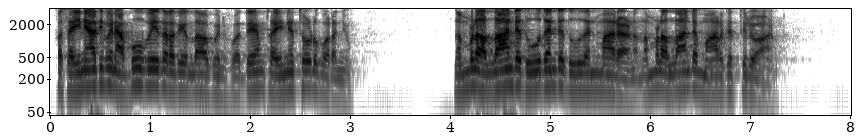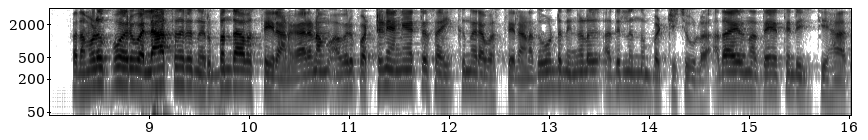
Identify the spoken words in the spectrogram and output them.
അപ്പം സൈന്യാധിപൻ അബൂബൈദ് റതി അള്ളാഹുബൻ അദ്ദേഹം സൈന്യത്തോട് പറഞ്ഞു നമ്മൾ അള്ളാന്റെ ദൂതന്റെ ദൂതന്മാരാണ് നമ്മൾ അള്ളാന്റെ മാർഗത്തിലുമാണ്. അപ്പോൾ നമ്മളിപ്പോൾ ഒരു വല്ലാത്തൊരു നിർബന്ധാവസ്ഥയിലാണ്. കാരണം അവർ പട്ടിണി അങ്ങേറ്റം സഹിക്കുന്ന ഒരു അവസ്ഥയിലാണ് അതുകൊണ്ട് നിങ്ങൾ അതിൽ നിന്നും ഭക്ഷിച്ചുകൊള്ളുക അതായിരുന്നു അദ്ദേഹത്തിന്റെ ഇജ്തിഹാദ്.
